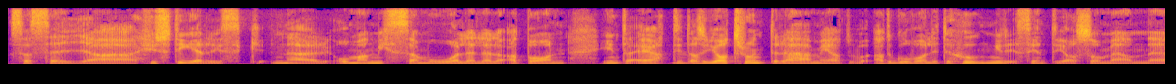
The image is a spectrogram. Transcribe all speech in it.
så att säga hysterisk när, om man missar mål eller att barn inte har ätit. Mm. Alltså jag tror inte det här med att, att gå och vara lite hungrig ser inte jag som en eh,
